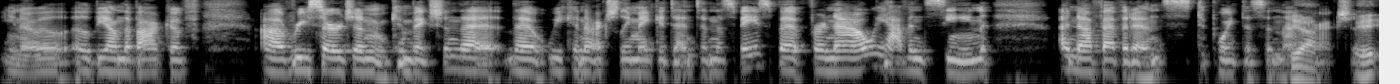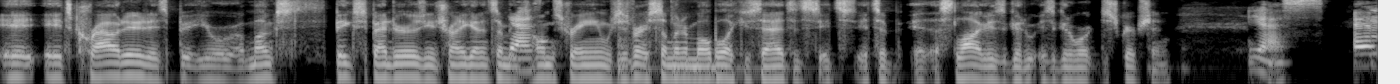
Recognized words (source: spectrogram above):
you know it'll, it'll be on the back of uh, research and conviction that that we can actually make a dent in the space. But for now, we haven't seen enough evidence to point us in that yeah. direction. It, it, it's crowded. It's you're amongst big spenders. You're trying to get on somebody's yes. home screen, which is very similar to mobile, like you said. It's it's it's a, a slog is a good is a good word description. Yes, and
